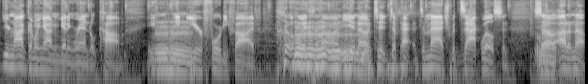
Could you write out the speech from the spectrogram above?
you're not going out and getting Randall Cobb in, Mm-hmm. in year 45 with, uh, you know, to to to match with Zach Wilson. So Right. I don't know.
